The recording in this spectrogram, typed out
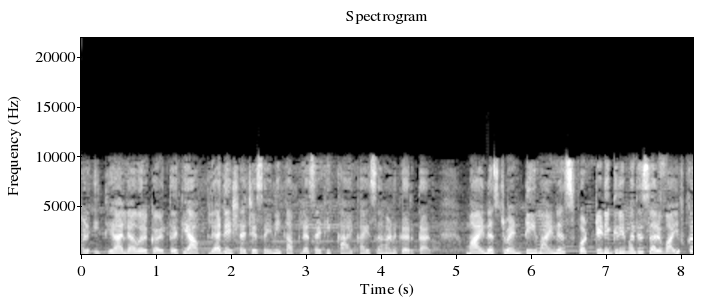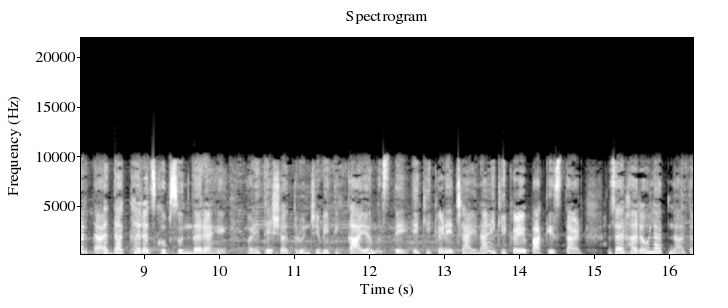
पण इथे आल्यावर कळतं की आपल्या देशाचे सैनिक आपल्यासाठी काय काय सहन करतात. मायनस ट्वेंटी मायनस फोर्टी डिग्रीमध्ये सर्वाईव्ह करतात. लद्दाख खरंच खूप सुंदर आहे. पण इथे शत्रूंची भीती कायम असते. एकीकडे चायना एकीकडे पाकिस्तान. जर हरवलात ना तर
